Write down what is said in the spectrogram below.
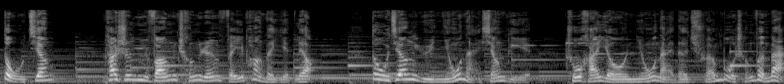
豆浆，它是预防成人肥胖的饮料。豆浆与牛奶相比，除含有牛奶的全部成分外，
